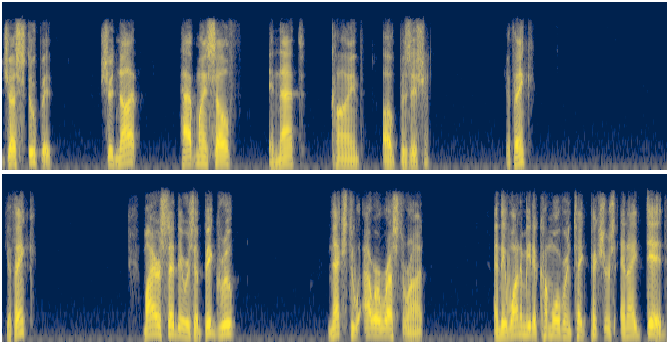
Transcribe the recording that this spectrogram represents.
Just stupid. Should not have myself in that kind of position. You think? You think? Meyer said there was a big group next to our restaurant and they wanted me to come over and take pictures, and I did.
